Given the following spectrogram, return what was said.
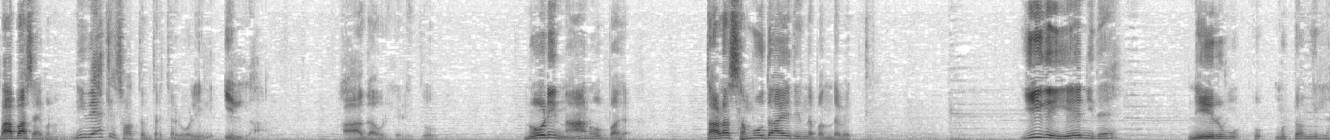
ಬಾಬಾ ಸಾಹೇಬನನ್ನು ನೀವು ಯಾಕೆ ಸ್ವಾತಂತ್ರ್ಯ ಚಳವಳಿಯಲ್ಲಿ ಇಲ್ಲ? ಆಗ ಅವ್ರು ಹೇಳಿದ್ದು, ನೋಡಿ ನಾನು ಒಬ್ಬ ತಳ ಸಮುದಾಯದಿಂದ ಬಂದ ವ್ಯಕ್ತಿ. ಈಗ ಏನಿದೆ? ನೀರು ಮುಟ್ಟೋಂಗಿಲ್ಲ.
